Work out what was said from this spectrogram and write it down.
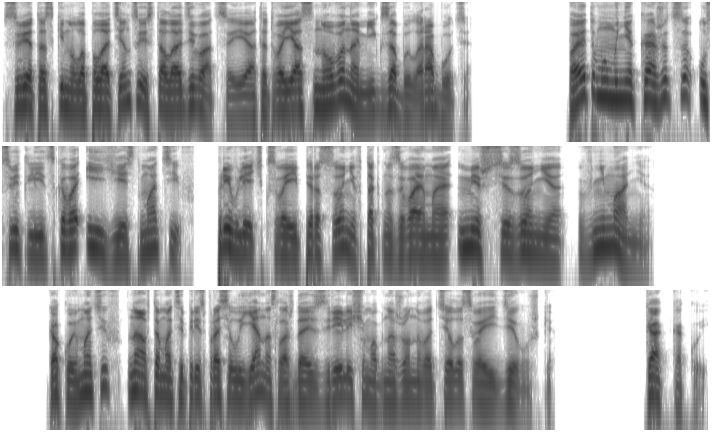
Света скинула полотенце и стала одеваться, и от этого я снова на миг забыл о работе. Поэтому, мне кажется, у Светлицкого и есть мотив — привлечь к своей персоне в так называемое межсезонье внимание. «Какой мотив?» — на автомате переспросил я, наслаждаясь зрелищем обнаженного тела своей девушки. «Как какой?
